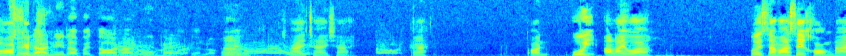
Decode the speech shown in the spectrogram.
รอดใช่กันด่าถึนงนี้เราไปต่อด่านอื่นไหมถ้าเกิดเราเออใช่ใช่ใช่นะตอนอุ้ยอะไรวะเฮ้ยสามารถเสกของได้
